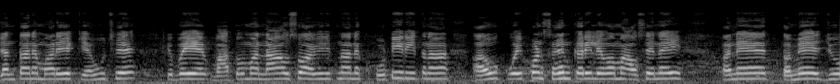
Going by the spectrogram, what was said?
જનતાને મારે એ કહેવું છે કે ભાઈ વાતોમાં ના આવશો આવી રીતના અને ખોટી રીતના આવું કોઈ પણ સહન કરી લેવામાં આવશે નહીં. અને તમે જો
